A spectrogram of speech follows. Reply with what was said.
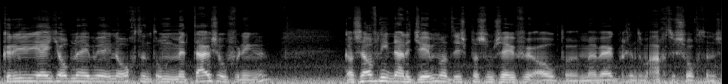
kunnen jullie eentje opnemen in de ochtend om, met thuisoefeningen? Ik kan zelf niet naar de gym, want het is pas om 7 uur open. Mijn werk begint om 8 uur s ochtends.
